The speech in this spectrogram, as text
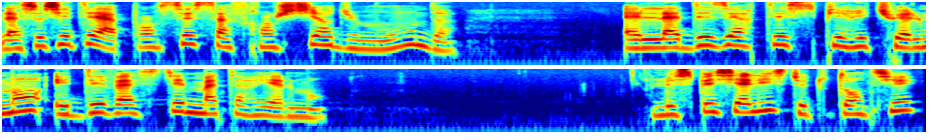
La société a pensé s'affranchir du monde, elle l'a déserté spirituellement et dévasté matériellement. Le spécialiste tout entier,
